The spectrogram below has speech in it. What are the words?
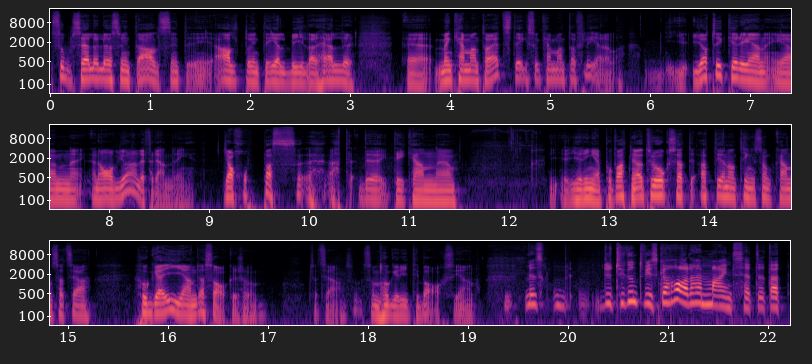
solceller löser inte alls inte allt och inte elbilar heller. Eh, Men kan man ta ett steg så kan man ta flera. Va? Jag tycker det är en, en, en avgörande förändring. Jag hoppas att det, det kan eh, ge ringar på vattnet. Jag tror också att, att det är någonting som kan så att säga hugga i andra saker som, så att säga, som, hugger i tillbaks igen. Men du tycker inte vi ska ha det här mindsetet att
